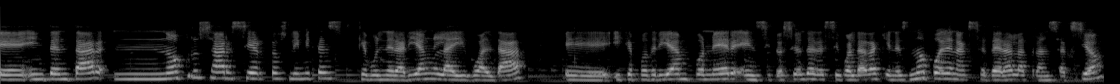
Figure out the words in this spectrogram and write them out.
eh, intentar no cruzar ciertos límites que vulnerarían la igualdad eh, y que podrían poner en situación de desigualdad a quienes no pueden acceder a la transacción.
